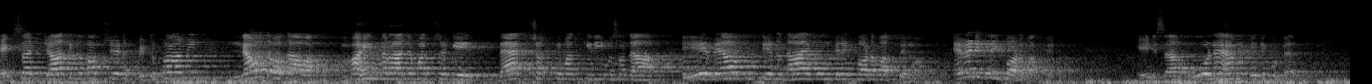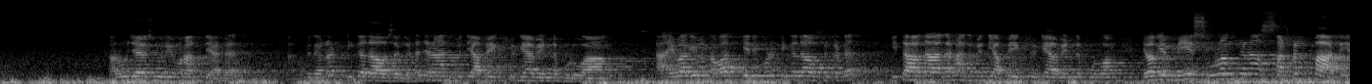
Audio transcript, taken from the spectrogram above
එක්සත් ජාතික පක්ෂයට පිටුපාමින් නැවත වතාවක් මහින්ද රාජපක්ෂගේ බෑග් ශක්තිමත් කිරීම සඳහා ඒ ව්‍යාපෘතියට දායකුන් කෙනෙක් බවට පත් වෙනවා. එවැනි කෙනෙක් බවට පත් වෙනවා. ඒ නිසා ඕනෑම කෙනෙකුට කරු ජයසූරිය මහත්තයාට අපි දන්නවා ටික දවසකට ජනාධිපති අපේක්ෂකයා වෙන්න පුළුවන්. ඒ වගේම තවත් කෙනෙකුට ටික දවසකට හිත හදාගෙන අගමැති අපේක්ෂකයා වෙන්න පුළුවන්. ඒ වගේ මේ සුරංගනා සටන් පාඨය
